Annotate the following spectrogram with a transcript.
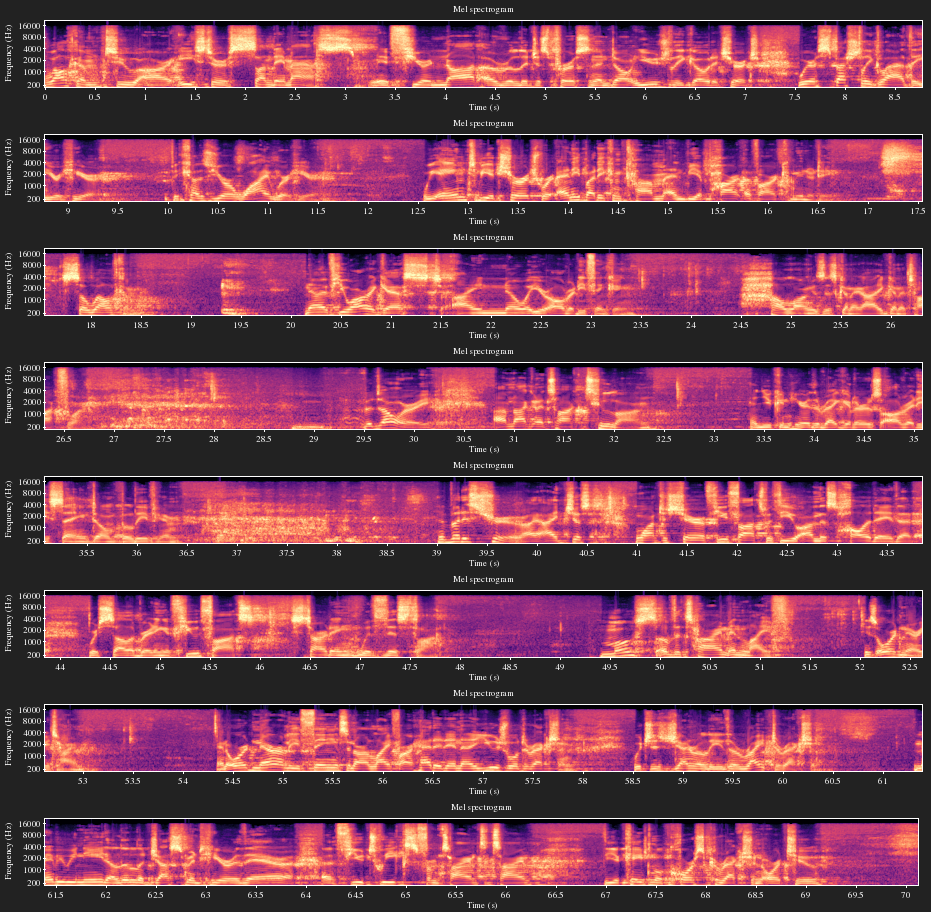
Welcome to our Easter Sunday Mass. If you're not a religious person and don't usually go to church, we're especially glad that you're here because you're why we're here. We aim to be a church where anybody can come and be a part of our community. So, welcome. Now, if you are a guest, I know what you're already thinking. How long is this guy going to talk for? But don't worry, I'm not going to talk too long. And you can hear the regulars already saying, Don't believe him. but it's true. I, I, just want to share a few thoughts with you on this holiday that we're celebrating. A few thoughts, starting with this thought. Most of the time in life is ordinary time. And ordinarily, things in our life are headed in a usual direction, which is generally the right direction. Maybe we need a little adjustment here or there, a, a few tweaks from time to time, the occasional course correction or two,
